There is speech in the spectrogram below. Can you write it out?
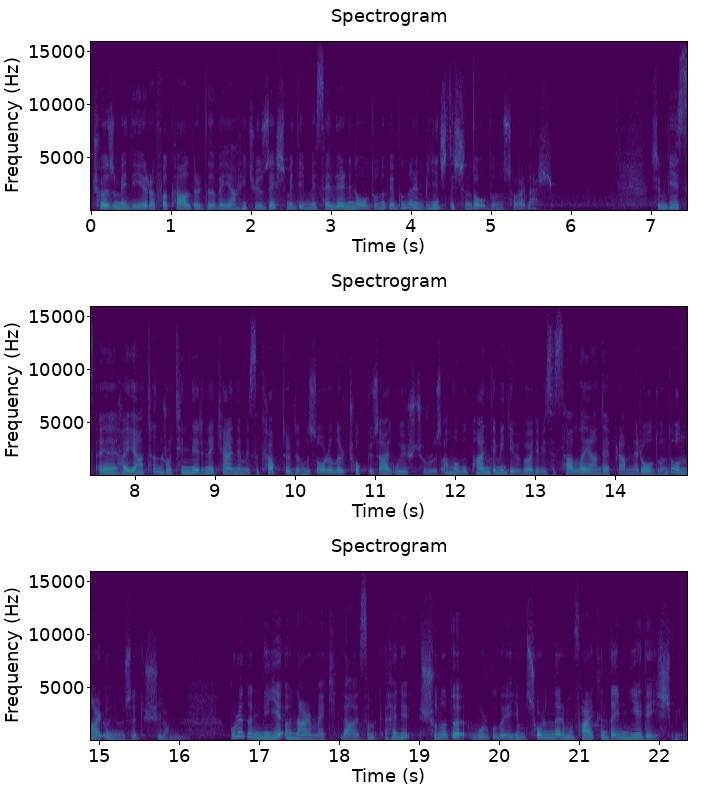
çözmediği, rafa kaldırdığı veya hiç yüzleşmediği meselelerinin olduğunu ve bunların bilinç dışında olduğunu söyler. Şimdi biz e, hayatın rutinlerine kendimizi kaptırdığımızda oraları çok güzel uyuştururuz. Ama bu pandemi gibi böyle bizi sallayan depremler olduğunda onlar önümüze düşüyor. Burada neyi önermek lazım? Hani şunu da vurgulayayım. Sorunlarımın farkındayım, niye değişmiyor?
